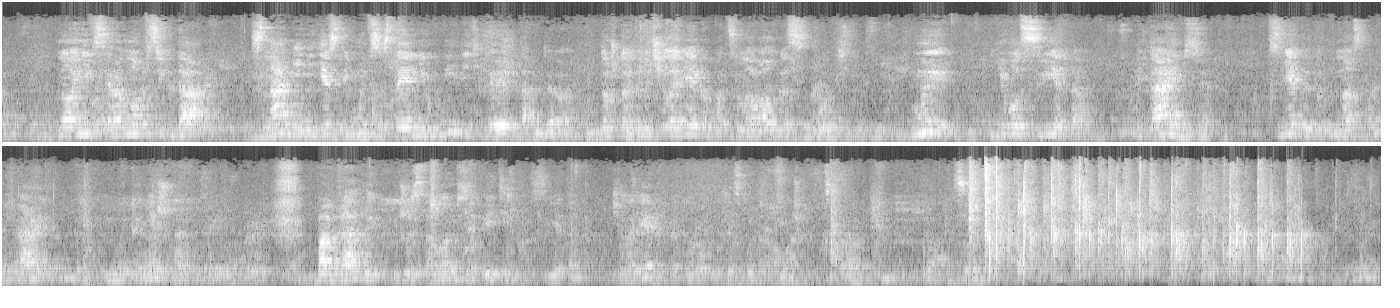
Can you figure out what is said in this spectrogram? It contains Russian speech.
но они все равно всегда с нами, и если мы в состоянии увидеть это, да. то, что этого человека поцеловал Господь, мы его светом питаемся, свет этот в нас проникает, и мы, конечно, богаты уже становимся этим светом человека, которого Господь поцеловал.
